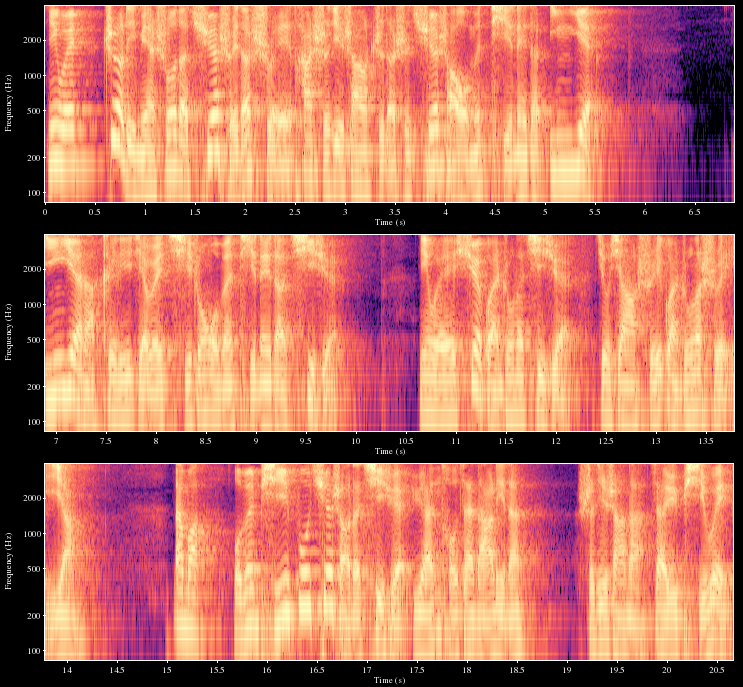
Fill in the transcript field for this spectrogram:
因为这里面说的缺水的水，它实际上指的是缺少我们体内的阴液。阴液呢，可以理解为其中我们体内的气血，因为血管中的气血就像水管中的水一样。那么我们皮肤缺少的气血源头在哪里呢？实际上呢，在于脾胃，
